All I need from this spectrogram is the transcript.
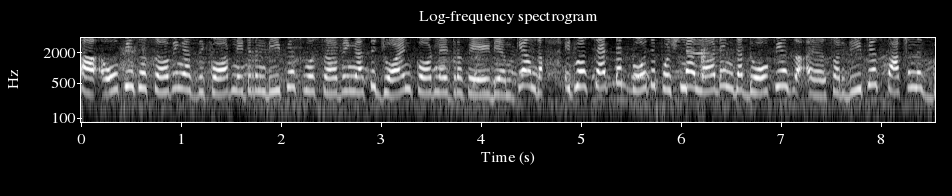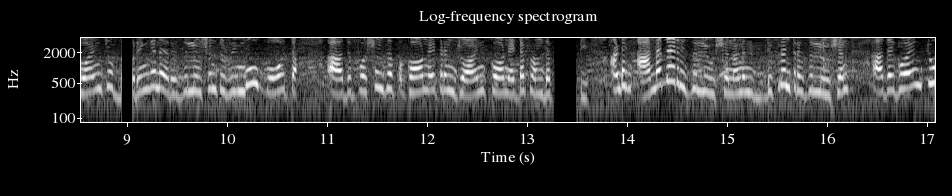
uh, OPS was serving as the coordinator and EPS was serving as the joint coordinator of AADMK. And uh, it was said that both the positions are learning that the OPS, uh, sorry, the EPS faction is going to bring in a resolution to remove both uh, the positions of coordinator and joint coordinator from the And in another resolution, and in different resolution, uh, they're going to,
